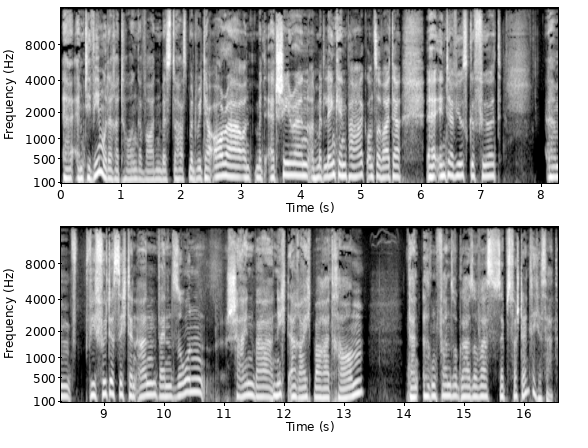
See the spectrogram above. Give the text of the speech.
äh, MTV-Moderatorin geworden bist. Du hast mit Rita Ora und mit Ed Sheeran und mit Linkin Park und so weiter äh, Interviews geführt. Ähm, wie fühlt es sich denn an, wenn so ein scheinbar nicht erreichbarer Traum dann irgendwann sogar sowas Selbstverständliches hat?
